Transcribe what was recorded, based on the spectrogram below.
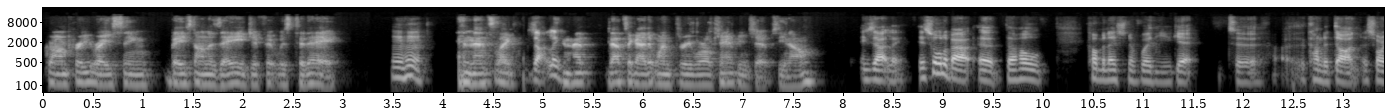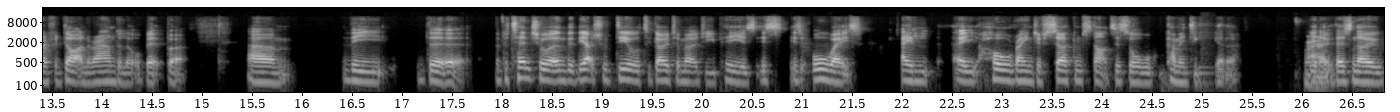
Grand Prix racing based on his age if it was today. Mm-hmm. And that's like, Exactly. and that, that's a guy that won three world championships, you know? Exactly. It's all about uh, the whole combination of whether you get to uh, kind of dart. Sorry for darting around a little bit, but um, the the the potential and the, the actual deal to go to MotoGP is is is always a a whole range of circumstances all coming together. You know, there's no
